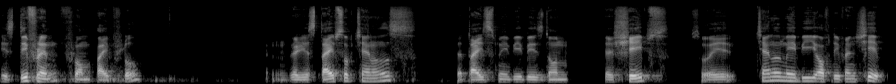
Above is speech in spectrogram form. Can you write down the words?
is different from pipe flow. Various types of channels the types may be based on their shapes. So a channel may be of different shape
